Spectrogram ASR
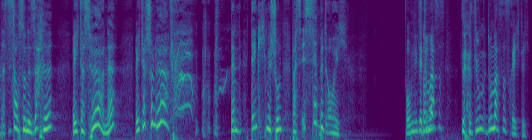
das ist auch so eine Sache, wenn ich das höre, ne? Wenn ich das schon höre, dann denke ich mir schon, was ist denn mit euch? Worum ging's Ja, du machst es, du, du machst es richtig.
